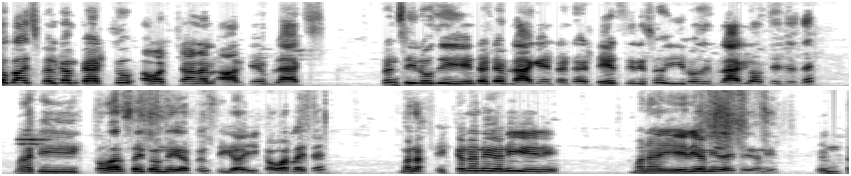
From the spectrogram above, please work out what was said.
Hello guys welcome back to our channel RK vlogs friends ఈ రోజు ఏంటంటే బ్లాగ్ ఏంటంటే డేర్ సిరీస్ ఈ రోజు బ్లాగ్లో వచ్చేసేస్తే మనకి కవర్స్ అయితే ఉన్నాయి కదా ఫ్రెండ్స్ ఇక ఈ కవర్లు అయితే మన ఎక్కడైనా కానీ మన ఏరియా మీద అయితే కానీ ఎంత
